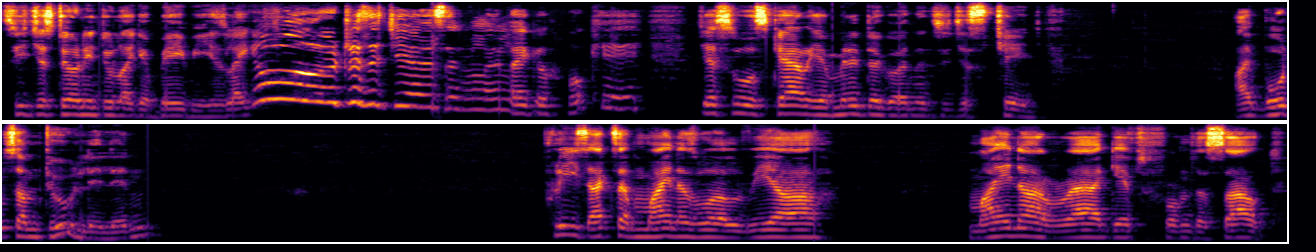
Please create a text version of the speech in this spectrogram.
She just turned into like a baby. He's like, oh, treasure chest, and like, okay, just so scary a minute ago, and then she just changed. I bought some too, Linlin. Please accept mine as well. We are mine are rare gifts from the south.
